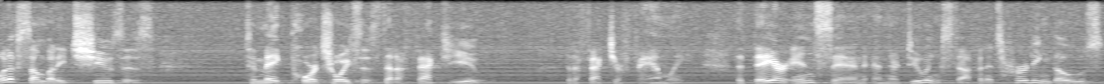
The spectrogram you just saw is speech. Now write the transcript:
What if somebody chooses to make poor choices that affect you, that affect your family, that they are in sin and they're doing stuff and it's hurting those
